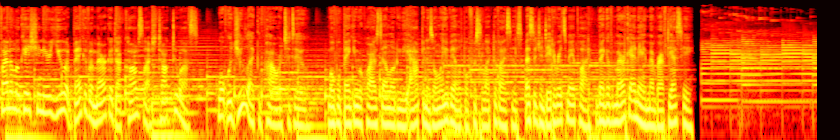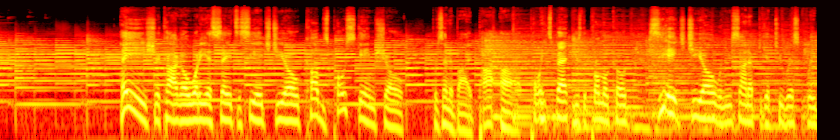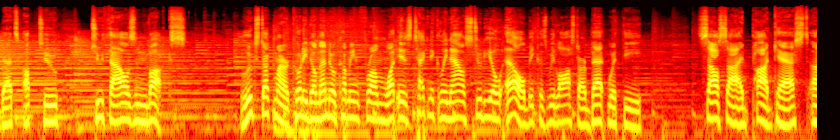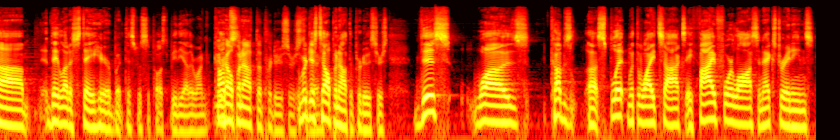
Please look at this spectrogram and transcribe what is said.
Find a location near you at bankofamerica.com slash talk to us. What would you like the power to do? Mobile banking requires downloading the app and is only available for select devices. Message and data rates may apply. Bank of America and a member FDIC. Hey, Chicago, what do you say? It's a CHGO Cubs post-game show presented by uh, PointsBet. Use the promo code CHGO when you sign up to get two risk-free bets up to 2000 bucks. Luke Stuckmeyer, Cody Delmendo coming from what is technically now Studio L because we lost our bet with the Southside podcast. Uh, they let us stay here, but this was supposed to be the other one. You're helping out the producers. we're just helping out the producers. This was Cubs uh, split with the White Sox, a 5 4 loss in extra innings.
